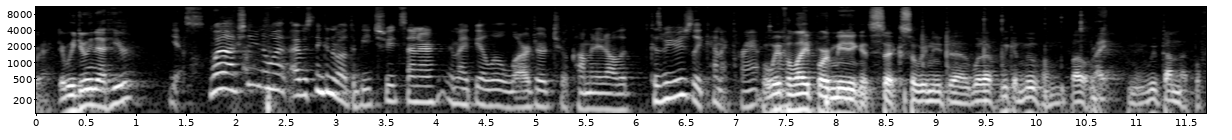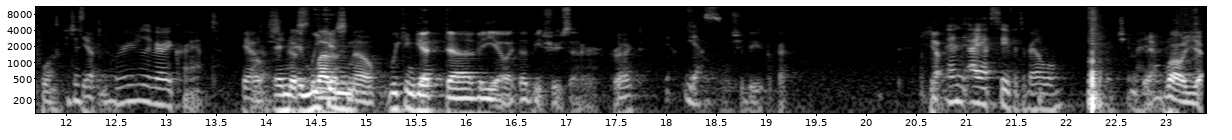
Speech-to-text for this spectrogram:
Correct. Are we doing that here? Yes. Well, actually, you know what? I was thinking about the Beech Street Center. It might be a little larger to accommodate all the, because we usually kind of cramp. Well, we have a on- light board meeting at six, so we need to, whatever, we can move them both. Right. I mean, we've done that before. it just- Yep. We're usually very cramped. Yeah, Well, and, just and we let us can, know. we can get, uh, video at the Beechview Center, correct? Yes, It should be, okay. And I have to see if it's available, which it might Yeah. not. Well, yeah,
